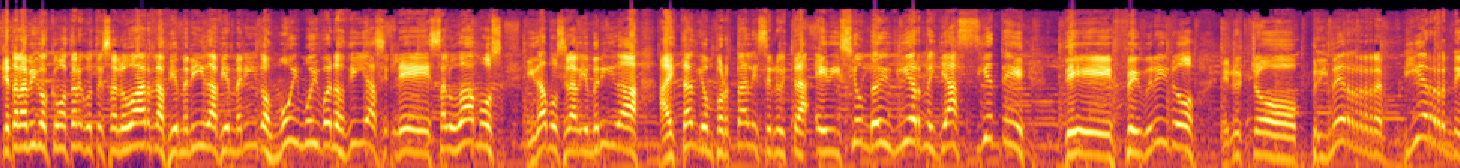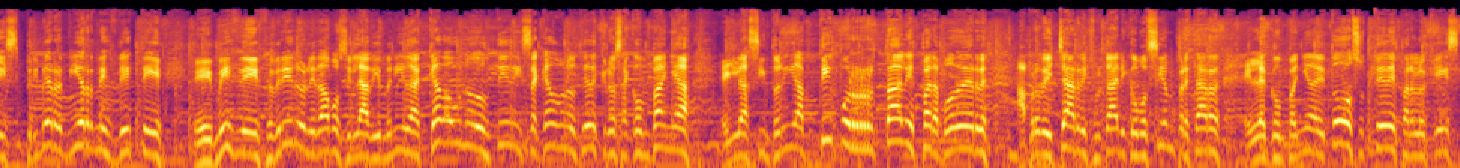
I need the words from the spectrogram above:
¿Qué tal amigos? ¿Cómo están? Gusto saludarlas. Bienvenidas, bienvenidos. Muy, muy buenos días. Les saludamos y damos la bienvenida a Estadio Portales en nuestra edición de hoy viernes ya 7 de febrero, en nuestro primer viernes, primer viernes de este eh, mes de febrero. Le damos la bienvenida a cada uno de ustedes, a cada uno de ustedes que nos acompaña en la sintonía de portales para poder aprovechar, disfrutar y como siempre estar en la compañía de todos ustedes para lo que es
